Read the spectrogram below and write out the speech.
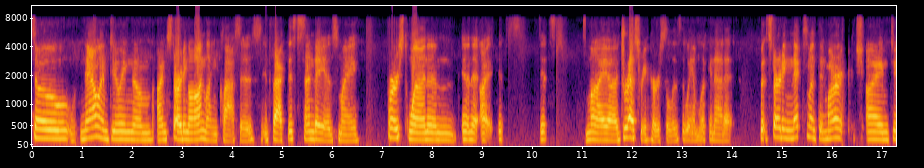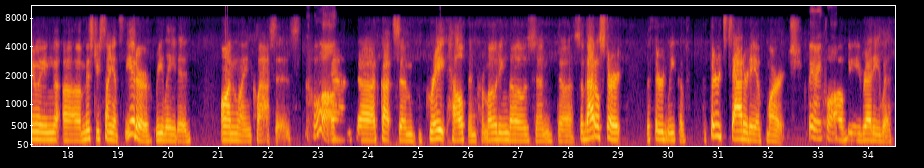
So now I'm doing um I'm starting online classes. In fact, this Sunday is my first one and and it, I it's it's my uh, dress rehearsal is the way I'm looking at it. But starting next month in March, I'm doing uh, Mystery Science Theater related online classes. cool. And uh, I've got some great help in promoting those. And uh, so that'll start the third week of the third Saturday of March. Very cool. I'll be ready with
